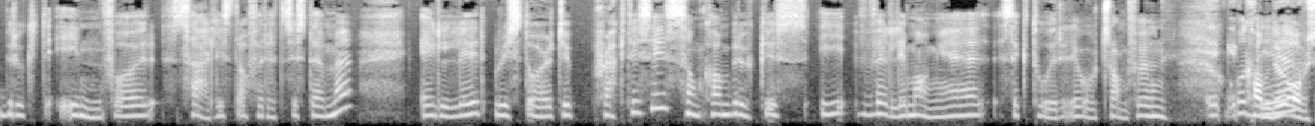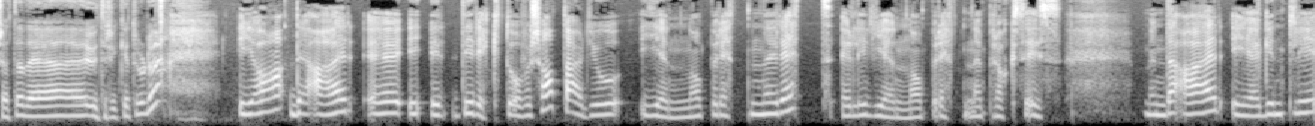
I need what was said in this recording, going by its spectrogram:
Brukt innenfor særlig strafferettssystemet. Eller restorative practices, som kan brukes i veldig mange sektorer i vårt samfunn. Og kan det, du oversette det uttrykket, tror du? Ja, det er eh, direkte oversatt er det jo gjenopprettende rett eller gjenopprettende praksis. Men det er egentlig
